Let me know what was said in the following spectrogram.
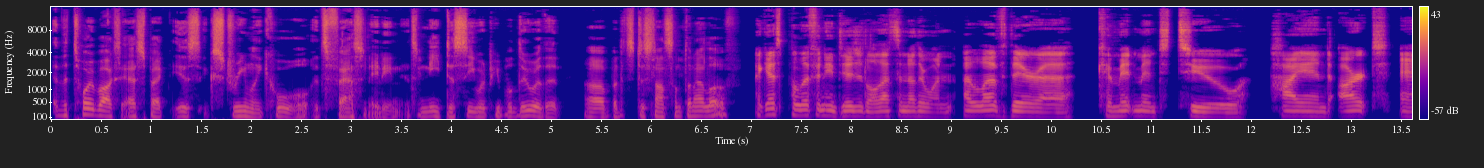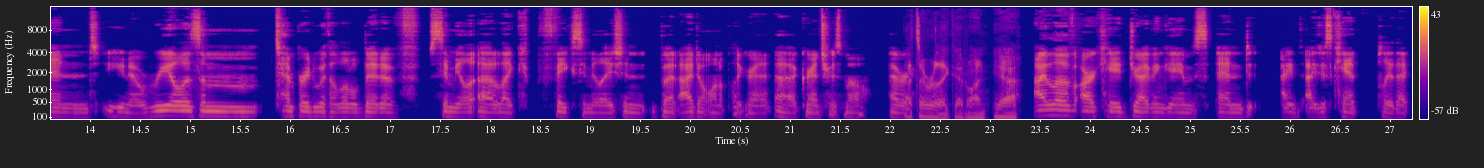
the toy box aspect is extremely cool. It's fascinating. It's neat to see what people do with it. Uh, but it's just not something I love. I guess Polyphony Digital, that's another one. I love their uh, commitment to high end art and, you know, realism tempered with a little bit of simula- uh, like fake simulation, but I don't want to play Gran, uh, Gran Turismo ever. That's a really good one. Yeah. I love arcade driving games and I, I just can't play that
